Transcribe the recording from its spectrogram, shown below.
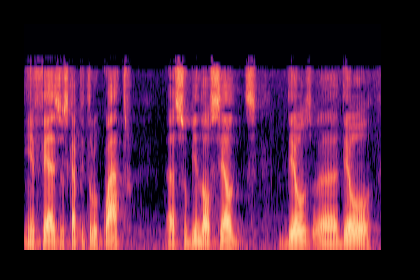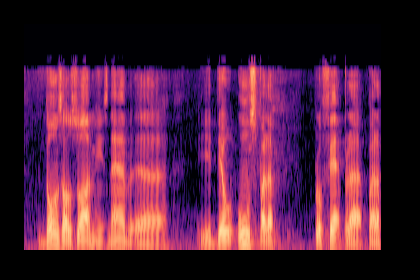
em Efésios capítulo 4, uh, ah, subindo ao céu, Deus uh, deu dons aos homens, né? Uh, e deu uns para, para, para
